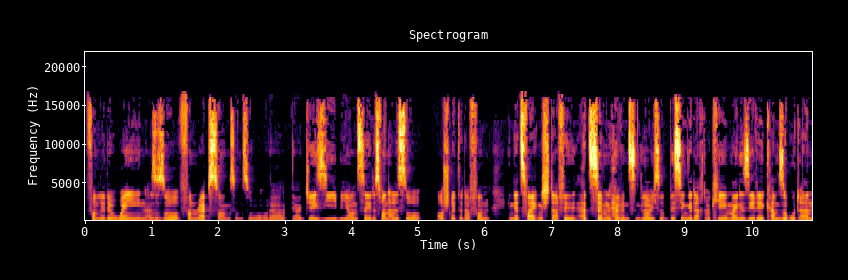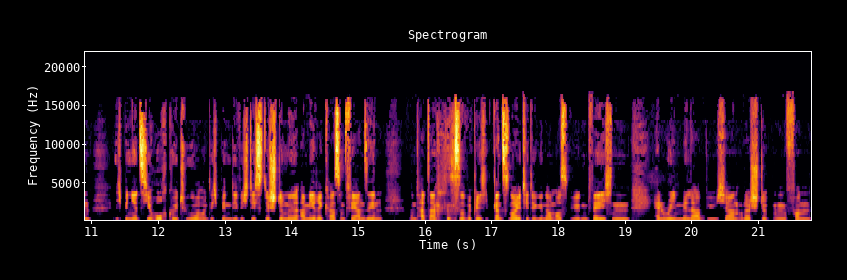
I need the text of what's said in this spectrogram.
von Little Wayne, also so von Rap-Songs und so oder ja, Jay-Z, Beyoncé, das waren alles so Ausschnitte davon. In der zweiten Staffel hat Sam Levinson, glaube ich, so ein bisschen gedacht, okay, meine Serie kam so gut an, ich bin jetzt hier Hochkultur und ich bin die wichtigste Stimme Amerikas im Fernsehen und hat dann so wirklich ganz neue Titel genommen aus irgendwelchen Henry Miller Büchern oder Stücken von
